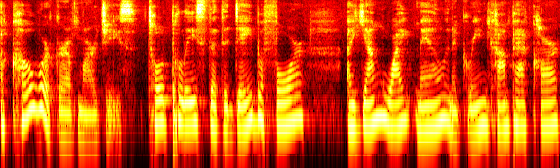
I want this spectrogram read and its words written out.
A co worker of Margie's told police that the day before, a young white male in a green compact car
